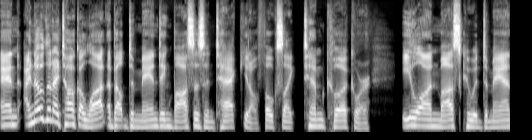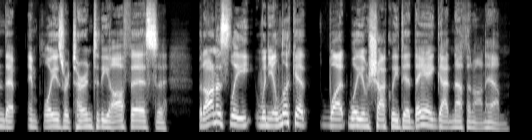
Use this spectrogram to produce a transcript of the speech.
And I know that I talk a lot about demanding bosses in tech, you know, folks like Tim Cook or Elon Musk who would demand that employees return to the office. Uh, but honestly, when you look at what William Shockley did, they ain't got nothing on him.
